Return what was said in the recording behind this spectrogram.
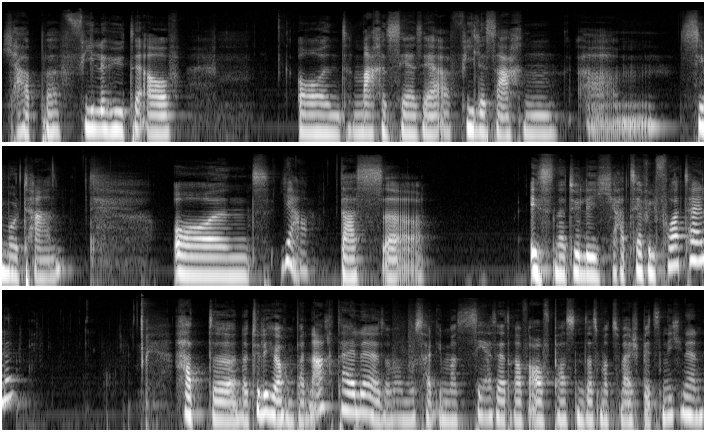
Ich habe äh, viele Hüte auf und mache sehr, sehr viele Sachen ähm, simultan. Und ja, das äh, ist natürlich, hat sehr viele Vorteile, hat äh, natürlich auch ein paar Nachteile. Also man muss halt immer sehr, sehr darauf aufpassen, dass man zum Beispiel jetzt nicht in einen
